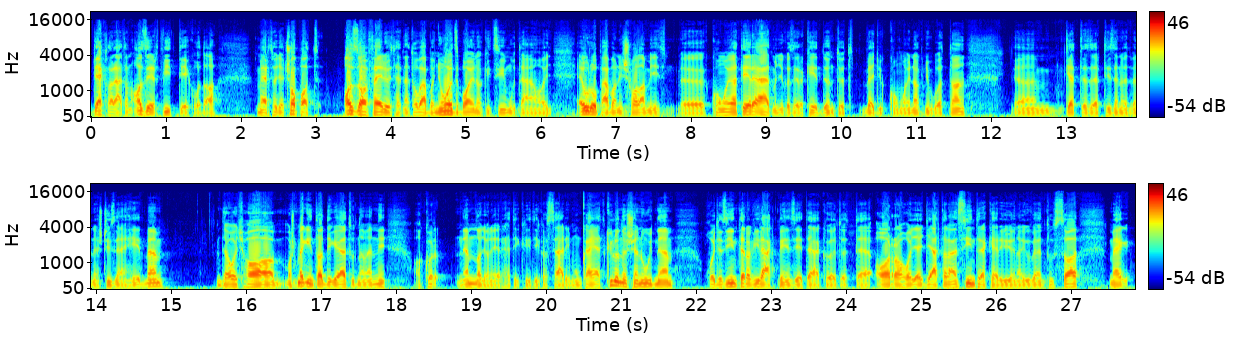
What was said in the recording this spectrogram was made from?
deklaráltan azért vitték oda, mert hogy a csapat azzal fejlődhetne tovább a nyolc bajnoki cím után, hogy Európában is valami komolyat ér hát mondjuk azért a két döntőt vegyük komolynak nyugodtan, 2015-ben és 17-ben, de hogyha most megint addig el tudna menni, akkor nem nagyon érheti kritika Szári munkáját, különösen úgy nem, hogy az Inter a világpénzét elköltötte arra, hogy egyáltalán szintre kerüljön a Juventusszal, meg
